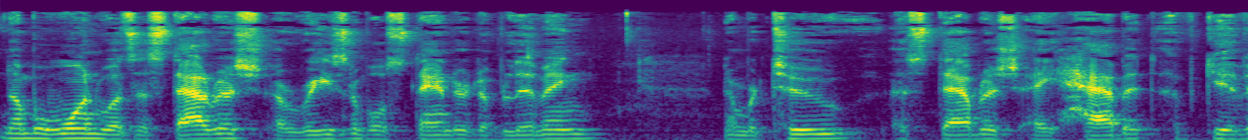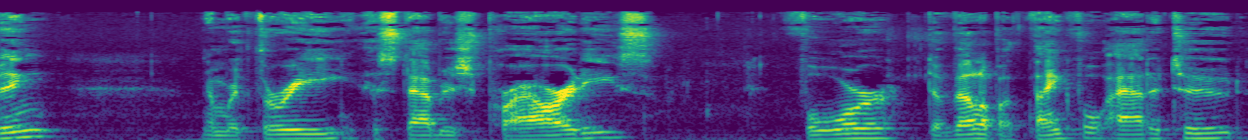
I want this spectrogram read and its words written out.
number one was establish a reasonable standard of living. Number two, establish a habit of giving. Number three, establish priorities. Four, develop a thankful attitude.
